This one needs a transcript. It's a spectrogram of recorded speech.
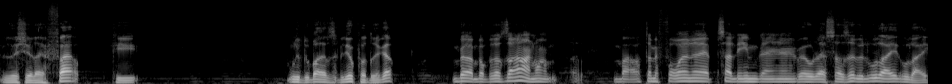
זה שאלה יפה, כי מדובר על זה בדיוק עוד רגע, בעבודה זרה? מה, אתה מפורר אה, פסלים ו... ואולי עשה זה, ואולי, אולי.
